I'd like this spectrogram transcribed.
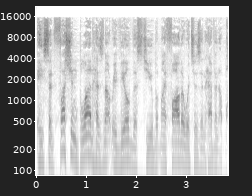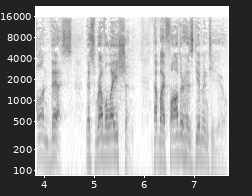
he said, Flesh and blood has not revealed this to you, but my Father which is in heaven. Upon this, this revelation that my Father has given to you,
